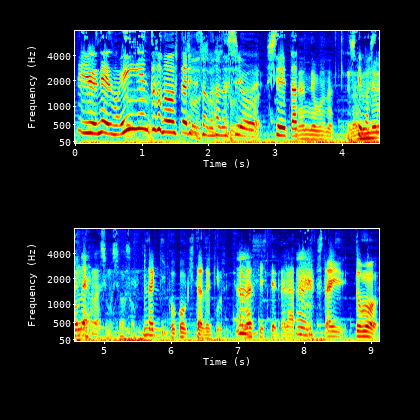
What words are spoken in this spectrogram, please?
っていうね、もう延々とその二人でその話をしてた。何でもなくしてましたね何でもない話もします。さっきここ来た時に話してたら、うん二人とも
